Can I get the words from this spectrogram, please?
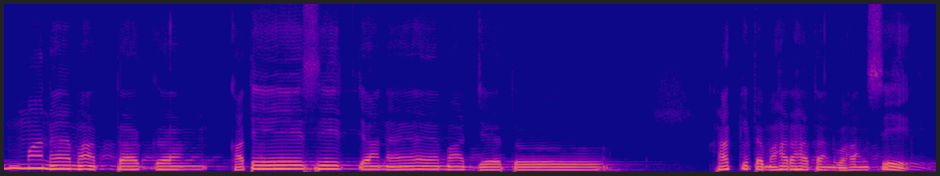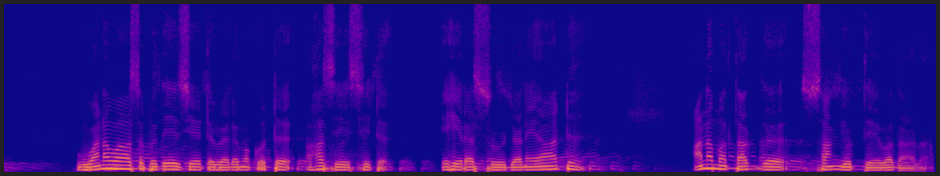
මනමත්තග්ගං කතේසි ජන මජ්ජතෝ. රක්කිත මහරහතන් වහන්සේ වනවාස ප්‍රදේශයට වැඩම කොට අහසේ සිට එහි රැස් වූ ජනයාට අනමතග්ග සංයුත්තේ වදාලා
